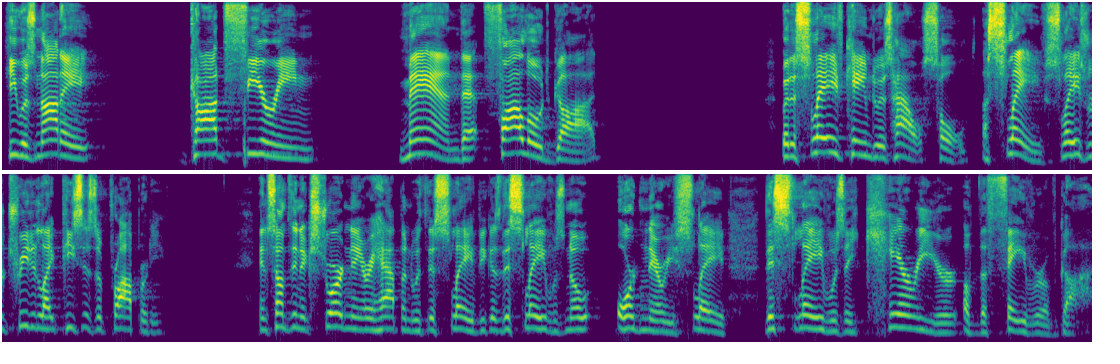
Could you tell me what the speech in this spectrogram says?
He was not a God fearing man that followed God. But a slave came to his household, a slave. Slaves were treated like pieces of property. And something extraordinary happened with this slave because this slave was no ordinary slave. This slave was a carrier of the favor of God.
